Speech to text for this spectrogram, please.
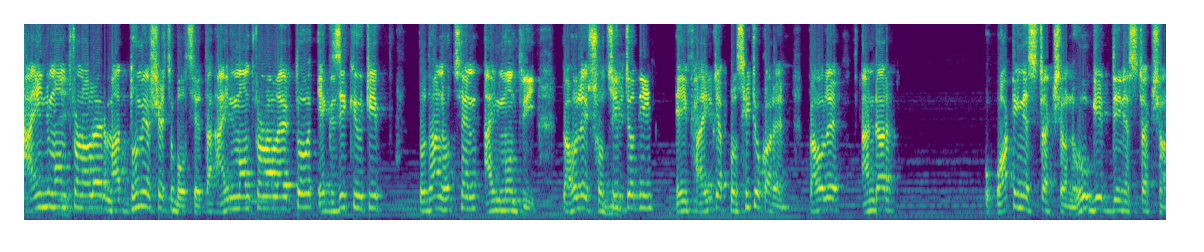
আইন মন্ত্রণালয়ের মাধ্যমে এসেছে বলছে। তা আইন মন্ত্রণালয়ের তো এক্সিকিউটিভ প্রধান হচ্ছেন আইনমন্ত্রী। তাহলে সচিব যদি এই ফাইলটা প্রসিডও করেন তাহলে under what instruction who give the instruction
